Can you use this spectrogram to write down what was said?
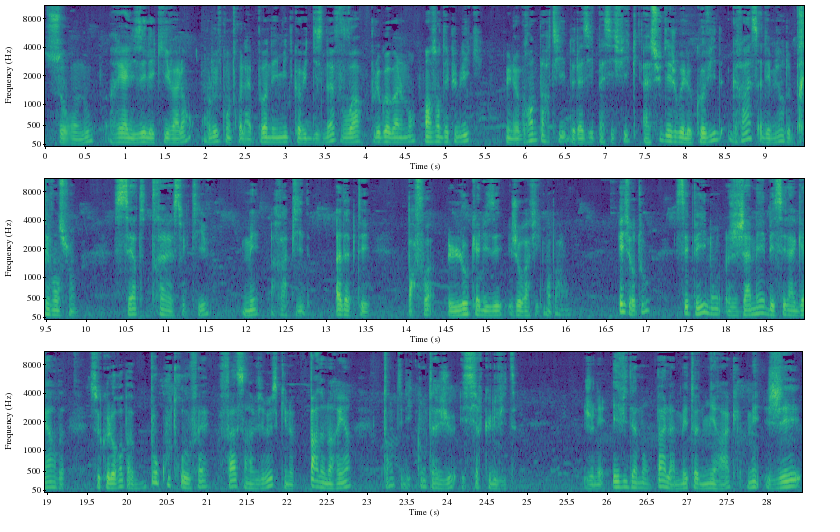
Saurons-nous réaliser l'équivalent en lutte contre la pandémie de Covid-19, voire plus globalement en santé publique? Une grande partie de l'Asie-Pacifique a su déjouer le Covid grâce à des mesures de prévention, certes très restrictives, mais rapides, adaptées, parfois localisées géographiquement parlant. Et surtout, ces pays n'ont jamais baissé la garde, ce que l'Europe a beaucoup trop fait face à un virus qui ne pardonne rien tant il est contagieux et circule vite. Je n'ai évidemment pas la méthode miracle, mais j'ai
